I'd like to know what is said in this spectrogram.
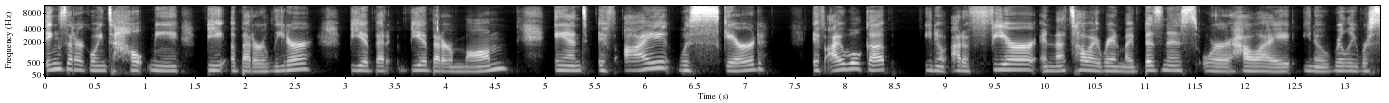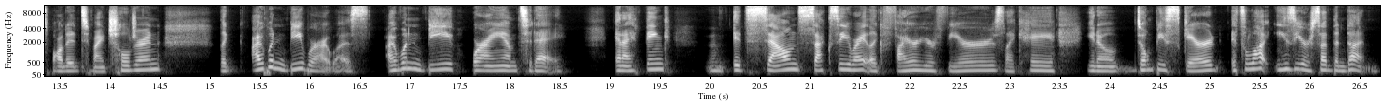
things that are going to help me be a better leader, be a better be a better mom. And if I was scared, if I woke up, you know, out of fear and that's how I ran my business or how I, you know, really responded to my children, like I wouldn't be where I was. I wouldn't be where I am today. And I think it sounds sexy, right? Like fire your fears, like, hey, you know, don't be scared. It's a lot easier said than done,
